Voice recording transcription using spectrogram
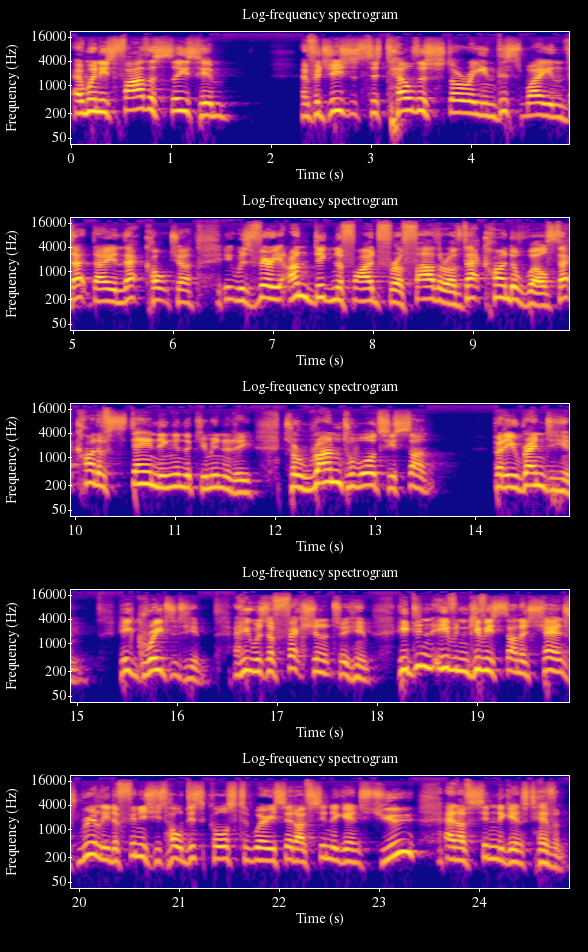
And when his father sees him, and for Jesus to tell this story in this way, in that day, in that culture, it was very undignified for a father of that kind of wealth, that kind of standing in the community, to run towards his son. But he ran to him. He greeted him he was affectionate to him. He didn't even give his son a chance really to finish his whole discourse to where he said, I've sinned against you and I've sinned against heaven.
